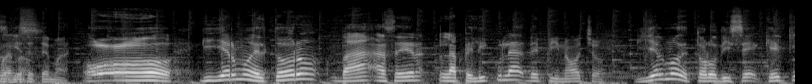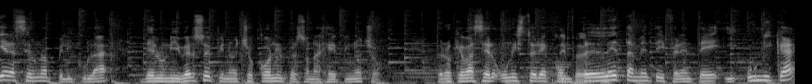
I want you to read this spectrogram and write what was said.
Bueno. Siguiente tema. Oh, Guillermo del Toro va a hacer la película de Pinocho. Guillermo de Toro dice que él quiere hacer una película del universo de Pinocho con el personaje de Pinocho. Pero que va a ser una historia Diferente. completamente diferente y única.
